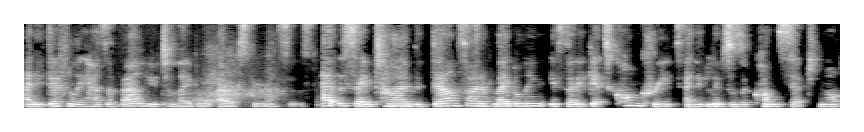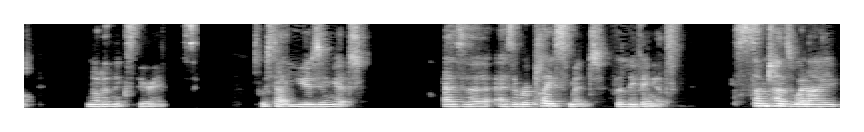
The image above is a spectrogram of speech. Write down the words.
and it definitely has a value to label our experiences. At the same time, the downside of labeling is that it gets concrete and it lives as a concept, not, not an experience. We start using it as a, as a replacement for living it. Sometimes when I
